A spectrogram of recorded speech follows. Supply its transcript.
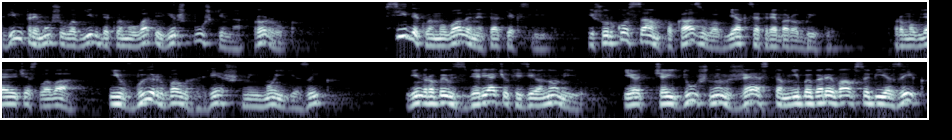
Він примушував їх декламувати вірш Пушкіна Пророк. Всі декламували не так, як слід. І Шурко сам показував, як це треба робити. Промовляючи слова І вирвав грешний мой язик, він робив звірячу фізіономію і отчайдушним жестом ніби виривав собі язик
